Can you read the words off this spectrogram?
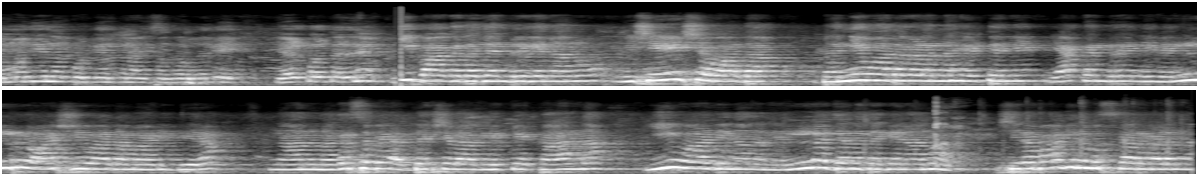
ನೆಮ್ಮದಿಯನ್ನ ಕೊಡ್ಲಿ ಅಂತ ನಾನು ಈ ಸಂದರ್ಭದಲ್ಲಿ ಹೇಳ್ಕೊಳ್ತಾ ಇದ್ದೇನೆ. ಈ ಭಾಗದ ಜನರಿಗೆ ನಾನು ವಿಶೇಷವಾದ ಧನ್ಯವಾದಗಳನ್ನ ಹೇಳ್ತೇನೆ. ಯಾಕಂದ್ರೆ ನೀವೆಲ್ಲರೂ ಆಶೀರ್ವಾದ ಮಾಡಿದ್ದೀರಾ? ನಾನು ನಗರಸಭೆ ಅಧ್ಯಕ್ಷರಾಗಲಿಕ್ಕೆ ಕಾರಣ ಈ ವಾರ್ಡಿನ ನನ್ನೆಲ್ಲ ಜನತೆಗೆ ನಾನು ಶಿರಬಾಗಿ ನಮಸ್ಕಾರಗಳನ್ನ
